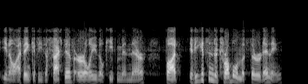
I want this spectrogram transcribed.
you know, I think if he's effective early, they'll keep him in there. But if he gets into trouble in the third inning,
